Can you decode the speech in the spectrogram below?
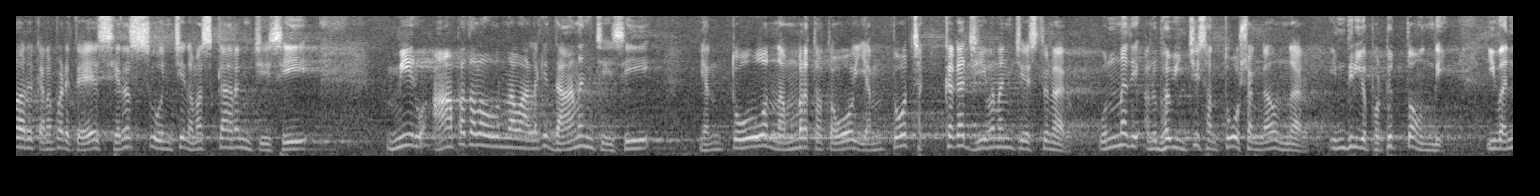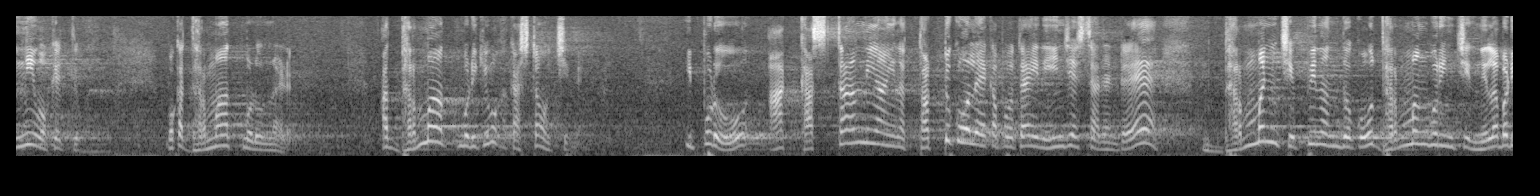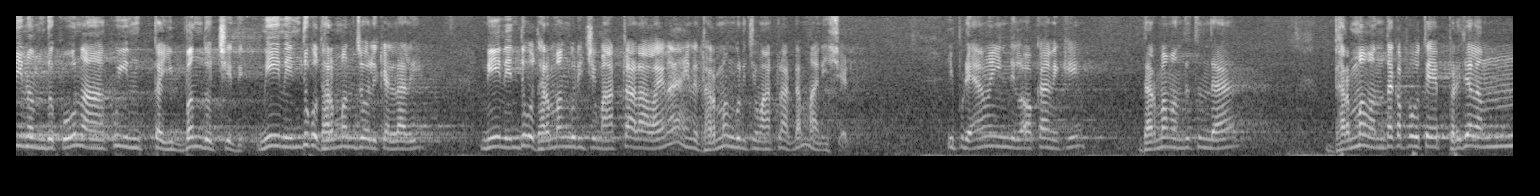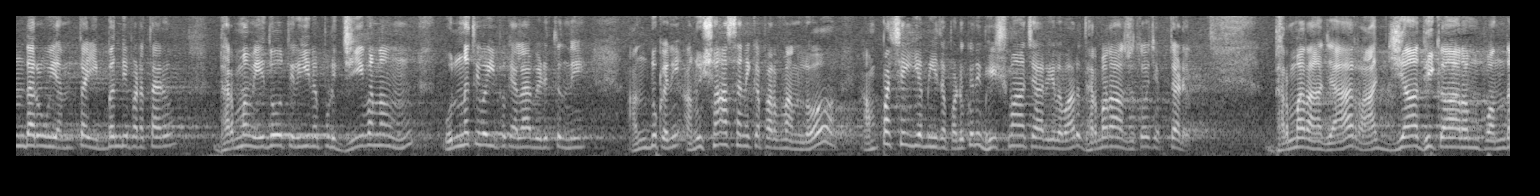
వారు కనపడితే శిరస్సు ఉంచి నమస్కారం చేసి మీరు ఆపదలో ఉన్న వాళ్ళకి దానం చేసి ఎంతో నమ్రతతో ఎంతో చక్కగా జీవనం చేస్తున్నారు. ఉన్నది అనుభవించి సంతోషంగా ఉన్నారు. ఇంద్రియ పటుత్వం ఉంది. ఇవన్నీ ఒక ఎత్తు. ఒక ధర్మాత్ముడు ఉన్నాడు. ఆ ధర్మాత్ముడికి ఒక కష్టం వచ్చింది. ఇప్పుడు ఆ కష్టాన్ని ఆయన తట్టుకోలేకపోతే ఆయన ఏం చేస్తాడంటే ధర్మం చెప్పినందుకు ధర్మం గురించి నిలబడినందుకు నాకు ఇంత ఇబ్బంది వచ్చింది నేను ఎందుకు ధర్మం జోలికి వెళ్ళాలి నేను ఎందుకు ధర్మం గురించి మాట్లాడాలైనా ఆయన ధర్మం గురించి మాట్లాడడం మానేశాడు. ఇప్పుడు ఏమైంది లోకానికి? ధర్మం అందుతుందా? ధర్మం అందకపోతే ప్రజలందరూ ఎంత ఇబ్బంది పడతారు? ధర్మం ఏదో తెలియనప్పుడు జీవనం ఉన్నతి వైపుకి ఎలా వెడుతుంది అందుకని అనుశాసనిక పర్వంలో అంపశయ్య మీద పడుకుని భీష్మాచార్యుల వారు ధర్మరాజుతో చెప్తాడు. ధర్మరాజా రాజ్యాధికారం పొంద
